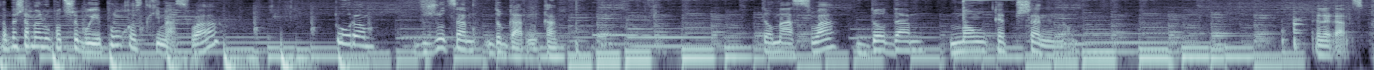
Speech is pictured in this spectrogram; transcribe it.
Do beszamelu potrzebuję pół kostki masła, którą wrzucam do garnka. Do masła dodam mąkę pszenną. Elegancko.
